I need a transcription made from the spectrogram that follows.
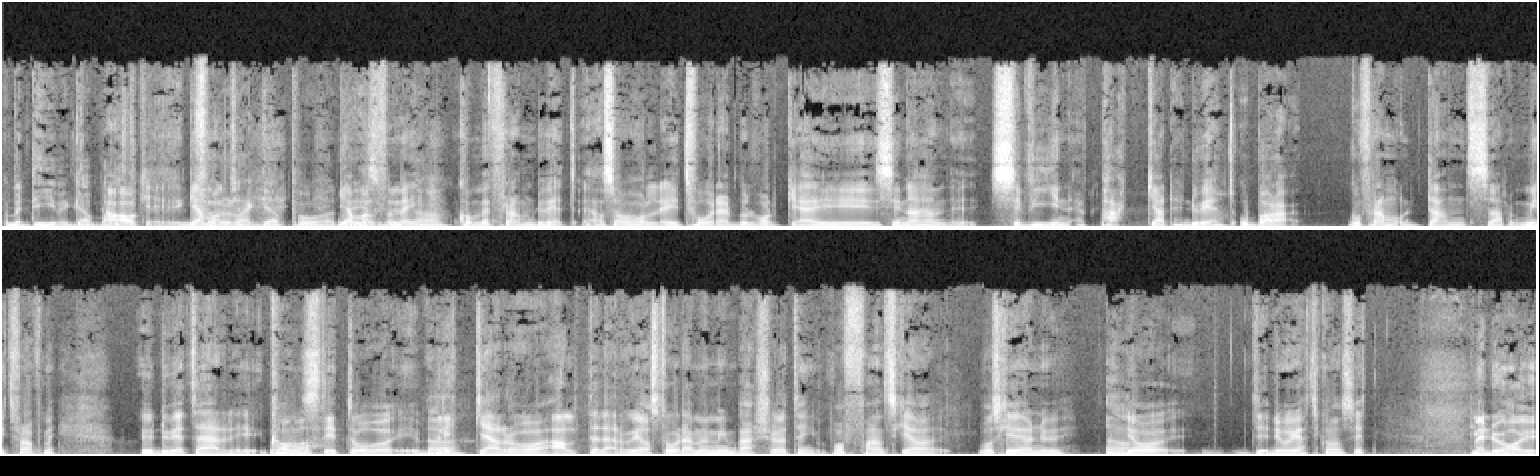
Ja, men det är ju gammalt. Ja För gammalt. att ragga på dig Gammal så för mig. Ja. Kommer fram du vet, alltså håller i två Red Bull vodka i sina händer. Svinpackad du vet och bara går fram och dansar mitt framför mig. Eh, Du vet så här eh, konstigt och blickar och allt det där och jag står där med min bärs och jag tänker vad fan ska jag, vad ska jag göra nu? Ja. Jag, det, det var jättekonstigt. Men du har ju,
